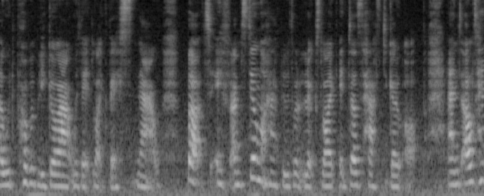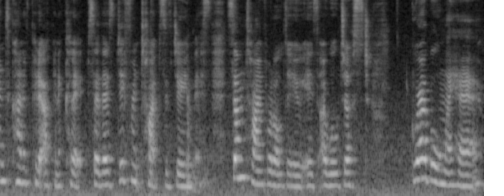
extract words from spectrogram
I would probably go out with it like this now. But if I'm still not happy with what it looks like, it does have to go up. And I'll tend to kind of put it up in a clip. So there's different types of doing this. Sometimes what I'll do is I will just grab all my hair.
